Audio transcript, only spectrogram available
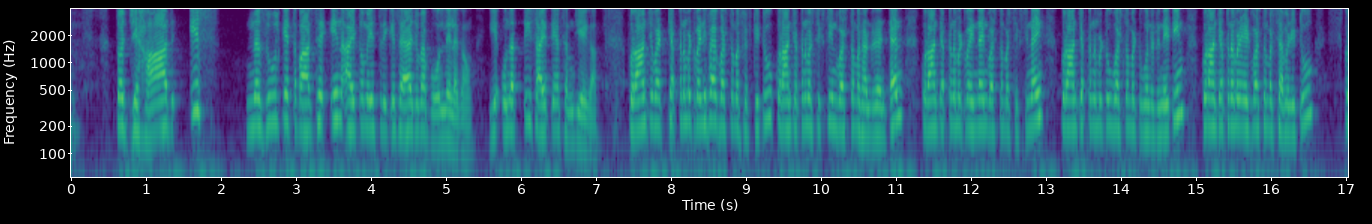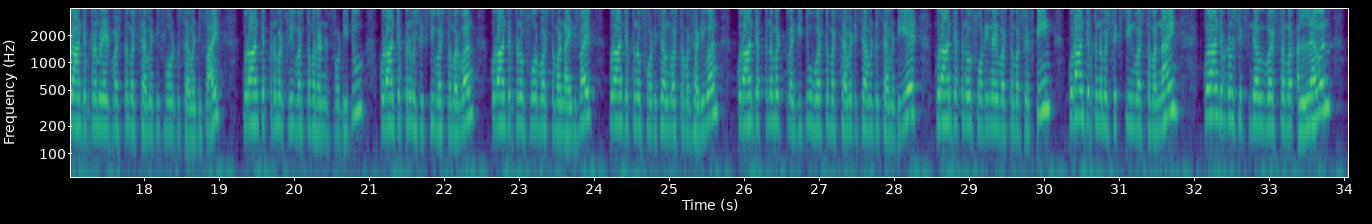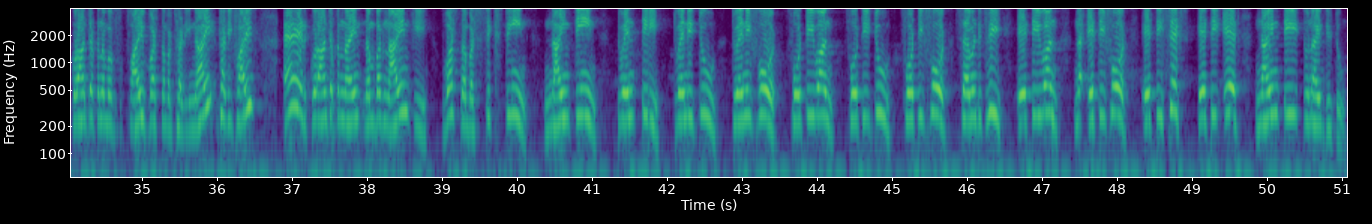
تو جہاد اس نزول کے اعتبار سے ان آیتوں میں اس طریقے سے آیا جو میں بولنے لگا ہوں یہ انتیس آیتیں سمجھیے گا Quran chapter number 25 verse number 52 Quran chapter number 16 verse number 110 Quran chapter number 29 verse number 69 Quran chapter number 2 verse number 218 Quran chapter number 8 verse number 72 Quran chapter number 8 verse number 74 to 75 Quran chapter number 3 verse number 142 Quran chapter number 60 verse number 1 Quran chapter number 4 verse number 95 Quran chapter number 47 verse number 31 Quran chapter number 22 verse number 77 to 78 Quran chapter number 49 verse number 15 Quran chapter number 16 verse number 9 Quran chapter number 16 verse number 11 Quran chapter number 5 verse number 39 35 and Quran chapter 9 number 9 کی verse number 16 19 20 22 24 41 42 44 73 81 84 86 88 90 to 92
